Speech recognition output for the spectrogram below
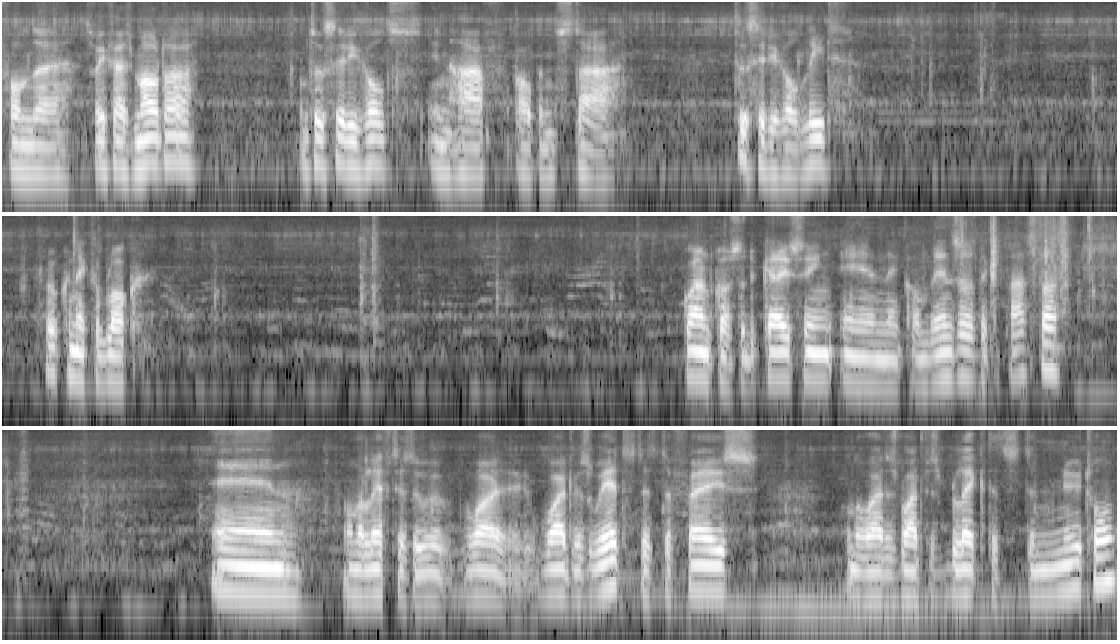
from the three-phase motor on 230 volts in half open star 230 volt lead. Through connector block ground goes to the casing and the condenser the capacitor. And on the left is the white, with red that's the phase on the right is white with black that's the neutral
